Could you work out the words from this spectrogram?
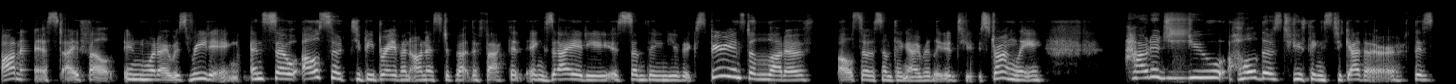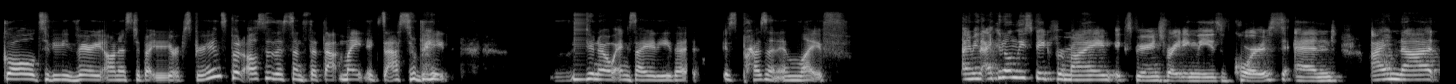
honest, I felt in what I was reading. And so, also to be brave and honest about the fact that anxiety is something you've experienced a lot of, also something I related to strongly. How did you hold those two things together? This goal to be very honest about your experience, but also the sense that that might exacerbate, you know, anxiety that is present in life. I mean, I can only speak for my experience writing these, of course, and I am not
